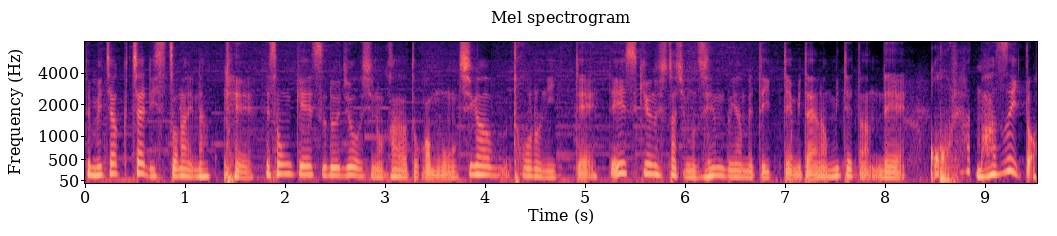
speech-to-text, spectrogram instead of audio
でめちゃくちゃリストラになってで尊敬する上司の方とかも違うところに行ってでエース級の人たちも全部辞めていってみたいなのを見てたんでこれはまずいと。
